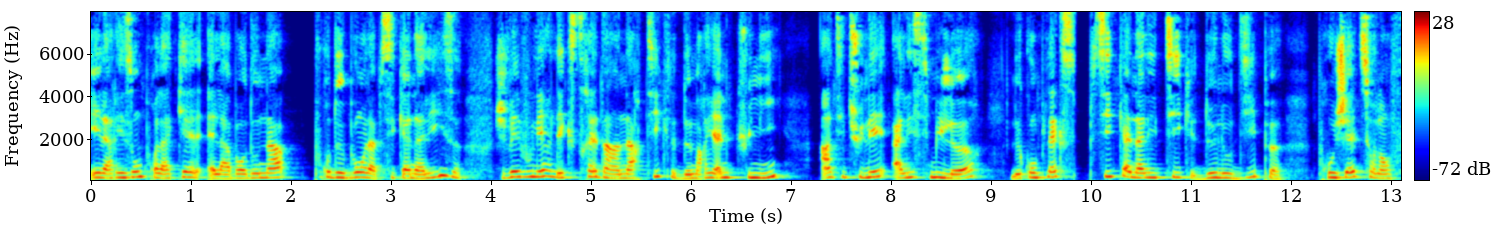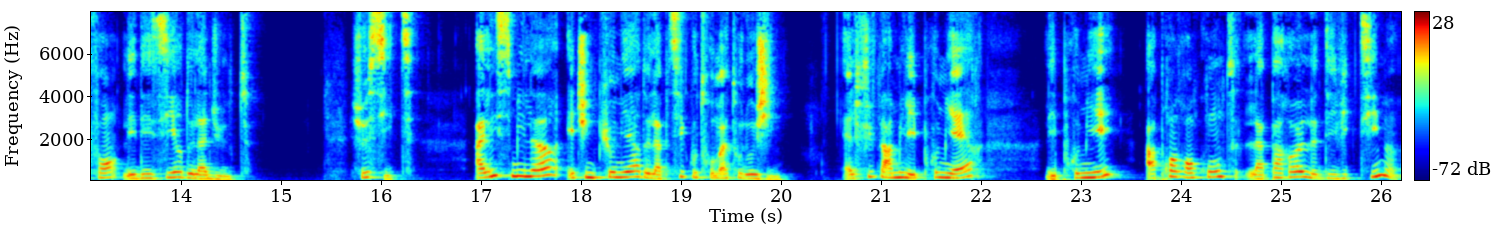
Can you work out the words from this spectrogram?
et la raison pour laquelle elle abandonna pour de bon la psychanalyse, je vais vous lire l'extrait d'un article de Marianne Cuny intitulé Alice Miller, le complexe psychanalytique de l'Oedipe projette sur l'enfant les désirs de l'adulte. Je cite Alice Miller est une pionnière de la psychotraumatologie. Elle fut parmi les premières, les premiers à prendre en compte la parole des victimes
